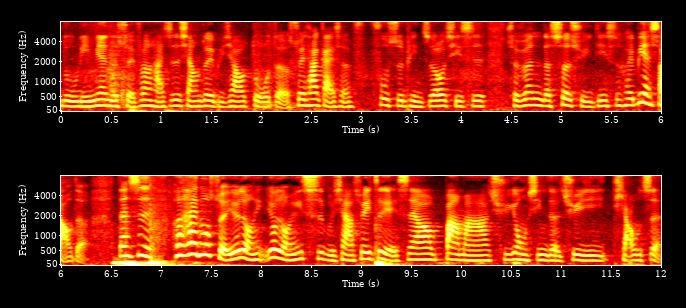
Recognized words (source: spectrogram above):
乳里面的水分还是相对比较多的，所以它改成副食品之后，其实水分的摄取一定是会变少的。但是喝太多水又容易又容易吃不下，所以这也是要爸妈去用心的去调整，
